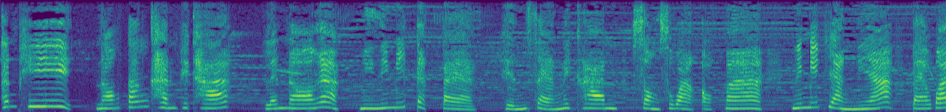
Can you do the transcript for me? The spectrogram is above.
ท่านพี่น้องตั้งครรภ์เพคะ และน้องอะ มีนิมิตแปลกๆ เห็นแสงในครันส่องสว่างออกมา นิมิตอย่างเนี้ย แปลว่า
